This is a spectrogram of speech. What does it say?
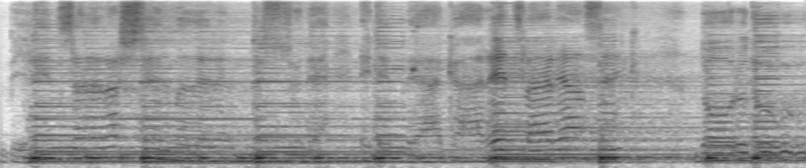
Bilimsel araştırmaların üstüne edimli hakaretler yazdık. Doğrudur.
